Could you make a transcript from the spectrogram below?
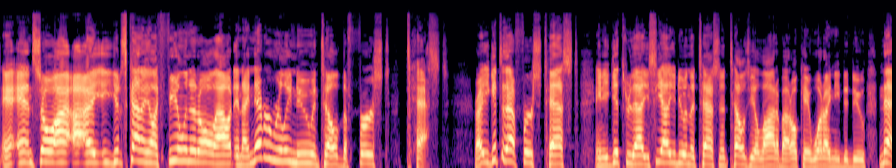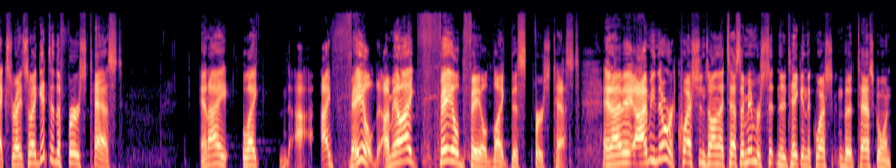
And, and so I, I just kind of like feeling it all out, and I never really knew until the first test right? You get to that first test and you get through that. You see how you do in the test, and it tells you a lot about, okay, what I need to do next, right? So I get to the first test and I like, I failed. I mean, I failed, failed like this first test. And I mean, I mean, there were questions on that test. I remember sitting there taking the question, the test, going,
